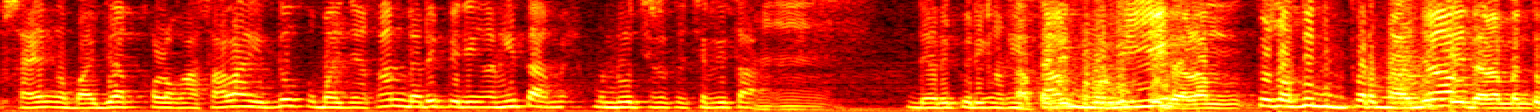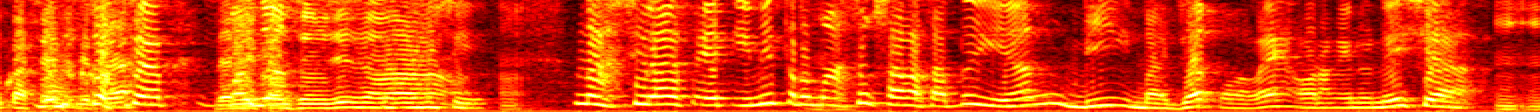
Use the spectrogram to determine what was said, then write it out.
saya ngebajak. Kalau nggak salah itu kebanyakan dari piringan hitam ya menurut cerita-cerita. Mm-mm. Dari piringan Tapi hitam diproduksi beri, dalam- terus nanti diperbanyak dalam bentuk kaset bentuk gitu ya. kaset, Dan banyak. dikonsumsi sama Dikonsumsi. Nah, si Live Aid ini termasuk salah satu yang dibajak oleh orang Indonesia. Mm-mm.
